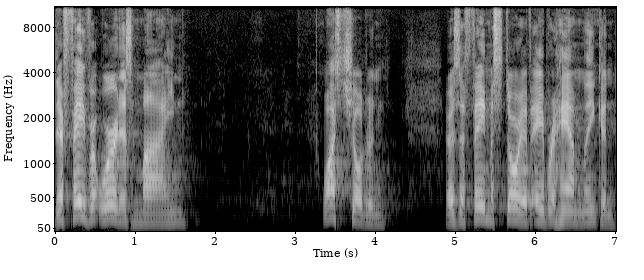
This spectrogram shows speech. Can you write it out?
Their favorite word is mine. Watch children. There's a famous story of Abraham Lincoln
